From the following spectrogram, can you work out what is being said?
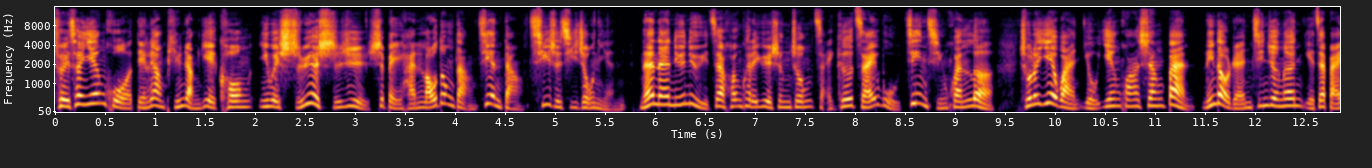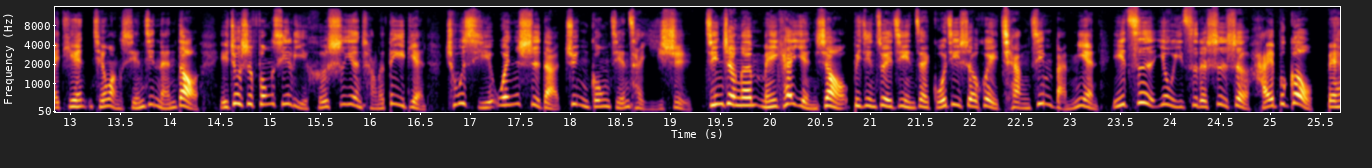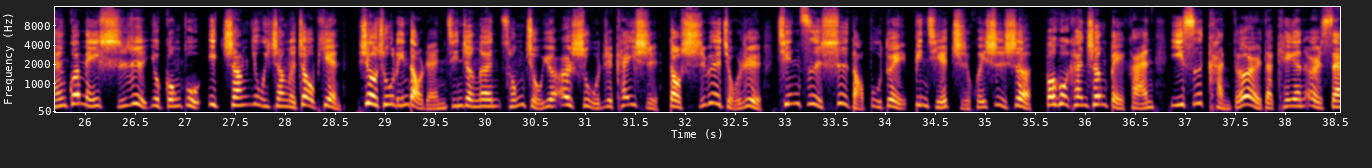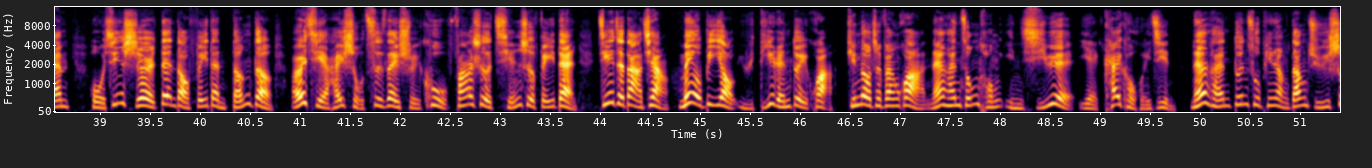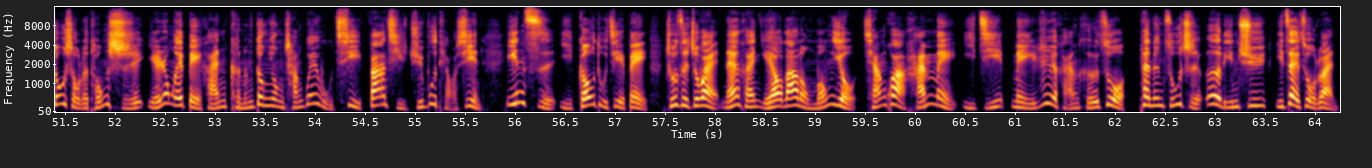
璀璨烟火点亮平壤夜空，因为十月十日是北韩劳动党建党七十七周年，男男女女在欢快的乐声中载歌载舞，尽情欢乐。除了夜晚有烟花相伴，领导人金正恩也在白天前往咸镜南道，也就是丰溪里核试验场的地点，出席温室的竣工剪彩仪式。金正恩眉开眼笑，毕竟最近在国际社会抢尽版面，一次又一次的试射还不够。北韩官媒十日又公布一张又一张的照片，秀出领导人金正恩。从九月二十五日开始到十月九日，亲自试导部队，并且指挥试射，包括堪称北韩伊斯坎德尔的 KN 二三、火星十二弹道飞弹等等，而且还首次在水库发射潜射飞弹。接着大呛，没有必要与敌人对话。听到这番话，南韩总统尹锡悦也开口回敬。南韩敦促平壤当局收手的同时，也认为北韩可能动用常规武器发起局部挑衅，因此以高度戒备。除此之外，南韩也要拉拢盟友，强化韩美以及美日韩合作，才能阻止恶邻居一再作乱。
